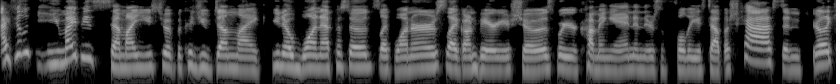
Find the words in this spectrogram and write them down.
I feel like you might be semi used to it because you've done like, you know, one episodes, like oneers, like on various shows where you're coming in and there's a fully established cast and you're like,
